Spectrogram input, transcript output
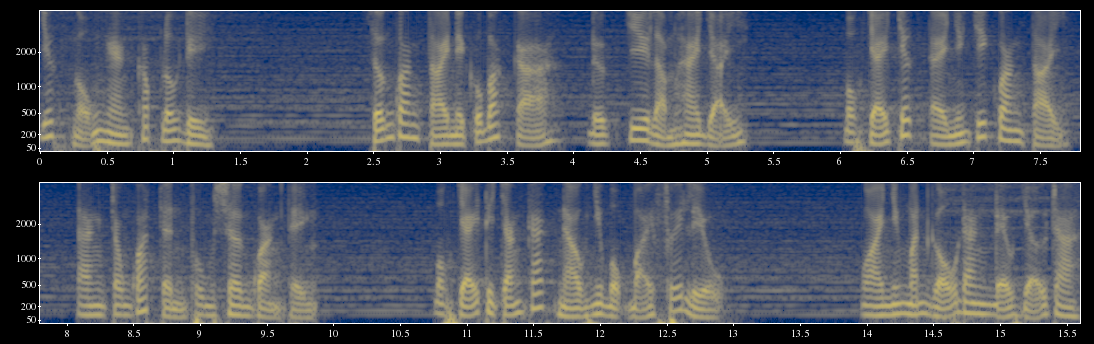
Dứt ngổn ngang khắp lối đi. Xưởng quan tài này của bác cả Được chia làm hai dãy, Một dãy chất đầy những chiếc quan tài Đang trong quá trình phun sơn hoàn thiện. Một dãy thì chẳng khác nào như một bãi phế liệu. Ngoài những mảnh gỗ đang đẽo dở ra,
